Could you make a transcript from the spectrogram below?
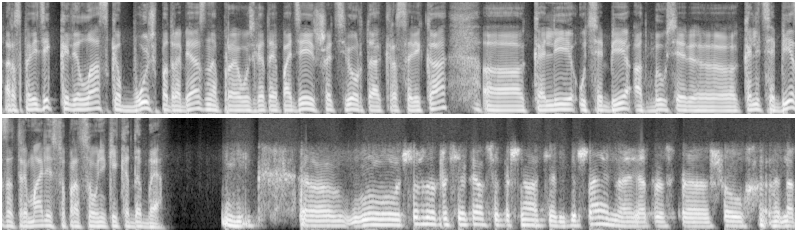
распавядзі калі ласка больш падрабязна про вось гэтыя падзеі 4 красавіка калі у цябе адбыўся калі цябе затрымалі супрацоўнікі КДБ красавіка все пачыналася звычайна я просто шоу на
